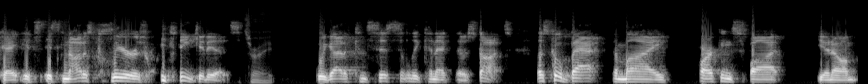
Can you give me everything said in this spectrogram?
Okay, it's it's not as clear as we think it is. That's right. We got to consistently connect those dots. Let's go back to my parking spot. You know, I'm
